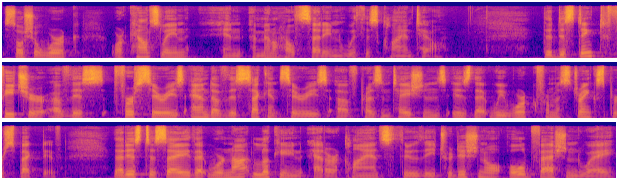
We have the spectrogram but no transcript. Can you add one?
social work or counseling in a mental health setting with this clientele. The distinct feature of this first series and of this second series of presentations is that we work from a strengths perspective. That is to say that we're not looking at our clients through the traditional old-fashioned way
